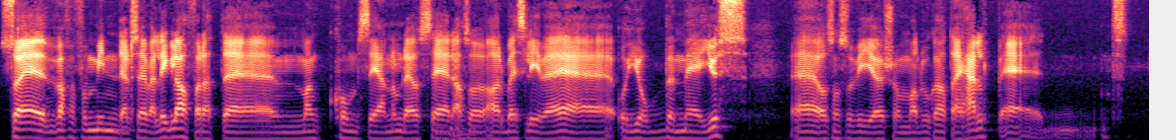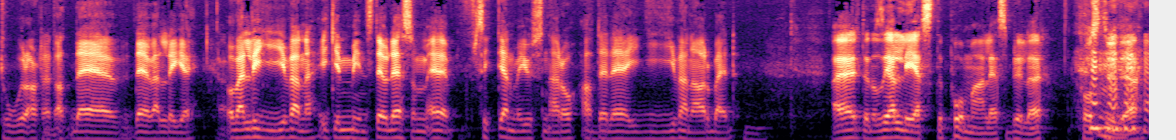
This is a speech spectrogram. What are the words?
så jeg, i hvert fall for min del så er jeg veldig glad for at eh, man kom seg gjennom det og ser altså arbeidslivet er å jobbe med juss. Eh, og sånn som vi gjør som advokater i Help, er storartet. At det, det er veldig gøy. Og veldig givende, ikke minst. Det er jo det som er, sitter igjen med jussen her òg, at det er det givende arbeid. Jeg er helt enig. Altså, jeg leste på meg lesebriller på studiet.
